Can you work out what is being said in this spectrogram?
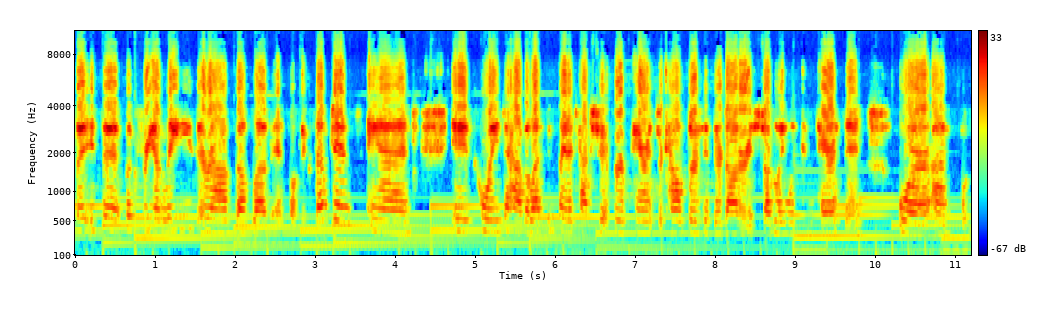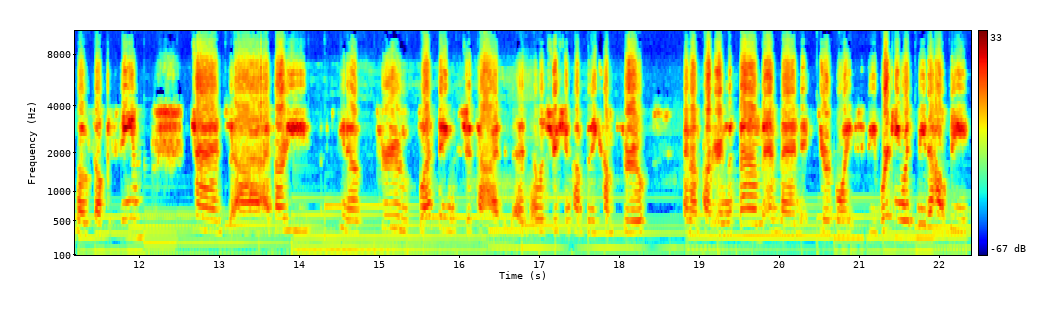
but it's a book for young ladies around self-love and self-acceptance, and it's going to have a lesson plan attached to it for parents or counselors if their daughter is struggling with comparison or um, low self-esteem. And uh, I've already, you know, through blessings, just had an illustration company come through, and I'm partnering with them. And then you're going to be working with me to help me,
